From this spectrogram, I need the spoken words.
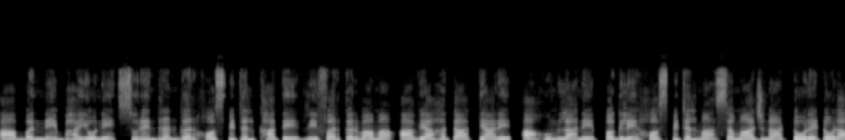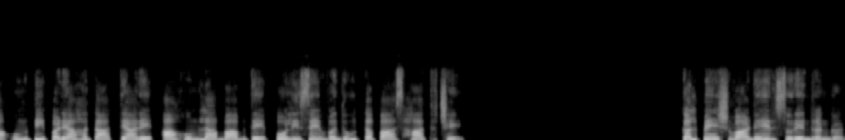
આ બંને ભાઈઓને સુરેન્દ્રનગર હોસ્પિટલ ખાતે રિફર કરવામાં આવ્યા હતા ત્યારે આ હુમલાને પગલે હોસ્પિટલમાં સમાજના ટોળેટોળા ઉમટી પડ્યા હતા ત્યારે આ હુમલા બાબતે પોલીસે વધુ તપાસ હાથ છે. કલ્પેશ વાઢેર સુરેન્દ્રનગર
